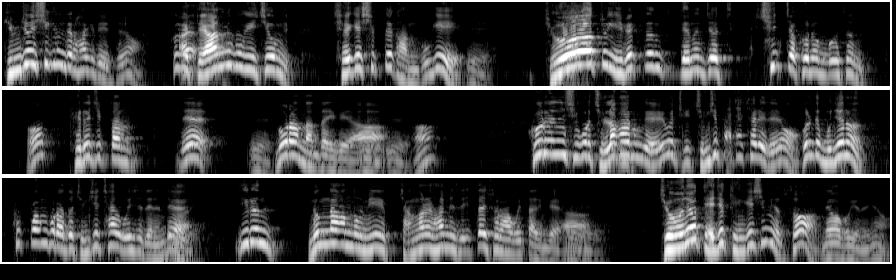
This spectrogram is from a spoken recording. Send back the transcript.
김정은 시키는 대로 하게 돼 있어요. 그러니까 아, 대한민국이 지금 세계 10대 강국이 예. 저쪽 200등 되는 저 진짜 그런 무슨 어 테러 집단에 예. 놀아난다 이거야. 예, 예. 어? 그런 식으로 전락하는 거예요. 이거 지- 정신 바짝 차려야 돼요. 그런데 문제는 국방부라도 정신 차리고 있어야 되는데 예. 이런 넉나간 놈이 장관을 하면서 이딴 소리 하고 있다는 거야. 예. 전혀 대적 경계심이 없어. 내가 보기에는요.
